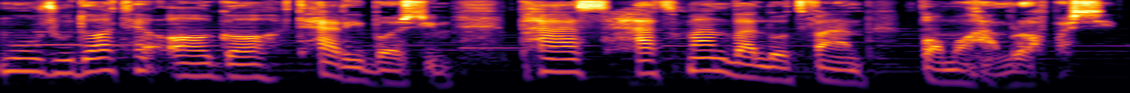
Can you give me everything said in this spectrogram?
موجودات آگاه تری باشیم. پس حتما و لطفا با ما همراه باشید.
